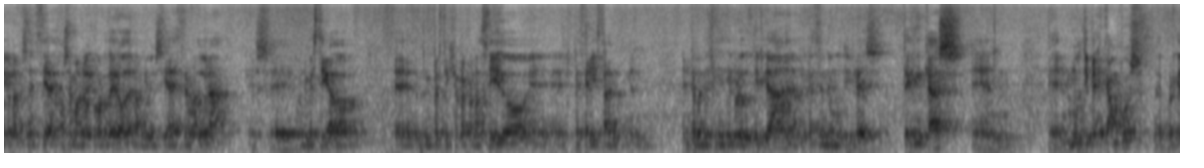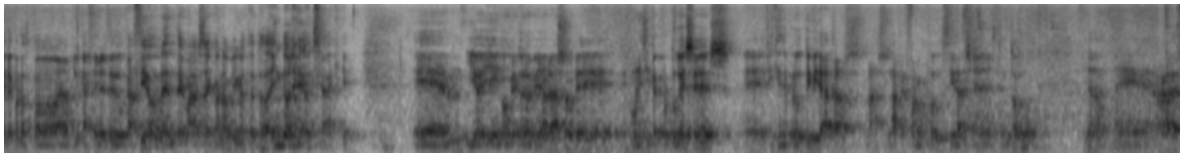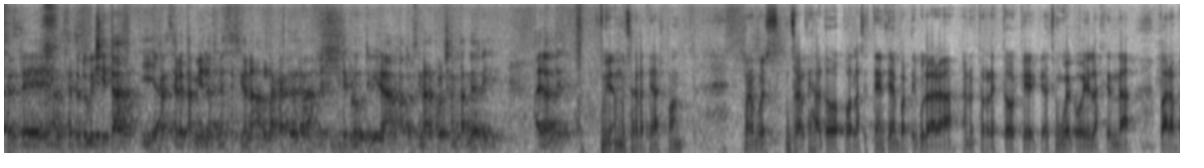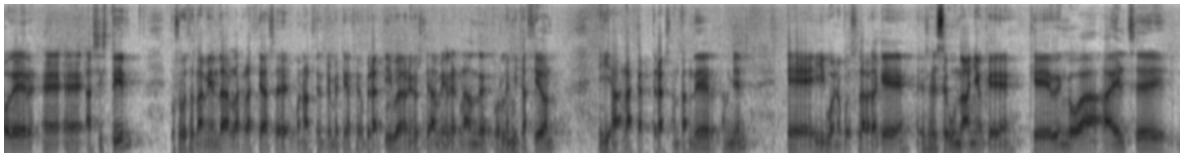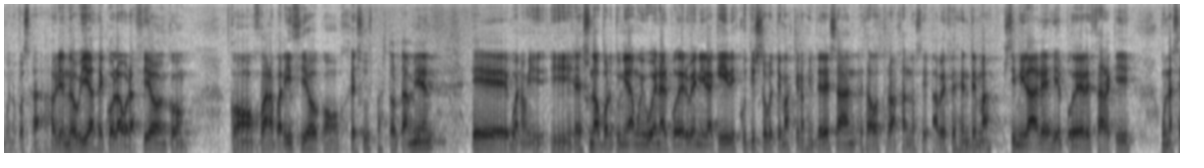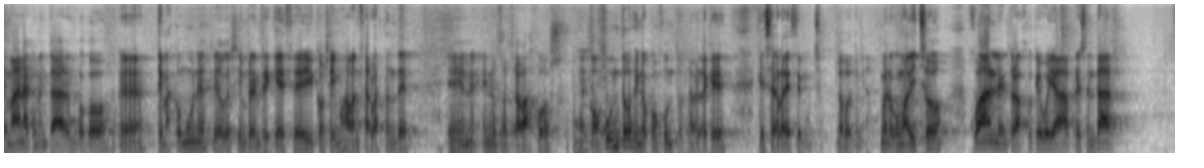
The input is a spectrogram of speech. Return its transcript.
con la presencia de José Manuel Cordero de la Universidad de Extremadura, que es eh, un investigador eh, de un prestigio reconocido, eh, especialista en, temas de eficiencia y productividad, en aplicación de múltiples técnicas, en, múltiples campos, porque le conozco en aplicaciones de educación, en temas económicos de toda índole, o sea que... y hoy en concreto nos viene a hablar sobre municipios portugueses, eficiencia y productividad tras las reformas producidas en este entorno y nada, eh, agradecerte, agradecerte tu visita y agradecerle también la financiación a la Cátedra de Eficiencia y Productividad patrocinada por el Santander y adelante. Muy bien, muchas gracias Juan. Bueno, pues muchas gracias a todos por la asistencia, en particular a, nuestro rector que, ha hecho un hueco hoy en la agenda para poder eh, eh, asistir. Por supuesto también dar las gracias bueno, al Centro de Investigación Operativa de la Universidad Miguel Hernández por la invitación y a la Cátedra Santander también. Eh, y bueno, pues la verdad que es el segundo año que, que vengo a, Elche, y, bueno, pues abriendo vías de colaboración con, con, Juan Aparicio, con Jesús Pastor también. Eh, bueno, y, es una oportunidad muy buena el poder venir aquí y discutir sobre temas que nos interesan. Estamos trabajando a veces en temas similares y el poder estar aquí una semana, comentar un poco eh, temas comunes, creo que siempre enriquece y conseguimos avanzar bastante en, nuestros trabajos eh, conjuntos y no conjuntos. La verdad que, que, se agradece mucho la oportunidad. Bueno, como ha dicho Juan, el trabajo que voy a presentar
